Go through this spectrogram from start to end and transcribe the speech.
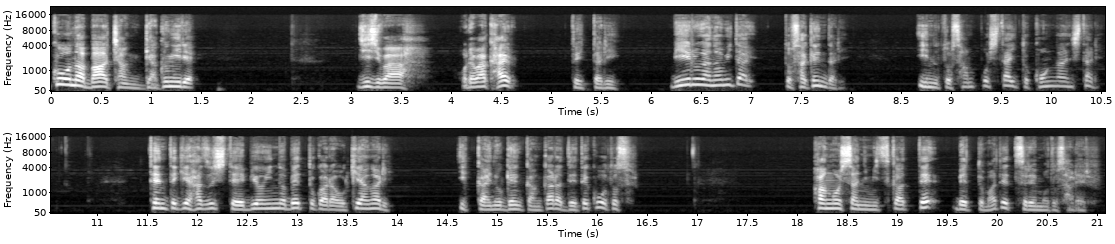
厚なばあちゃん逆ギレ。じじは、俺は帰ると言ったり、ビールが飲みたいと叫んだり、犬と散歩したいと懇願したり、点滴外して病院のベッドから起き上がり、1階の玄関から出てこうとする。看護師さんに見つかってベッドまで連れ戻される。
